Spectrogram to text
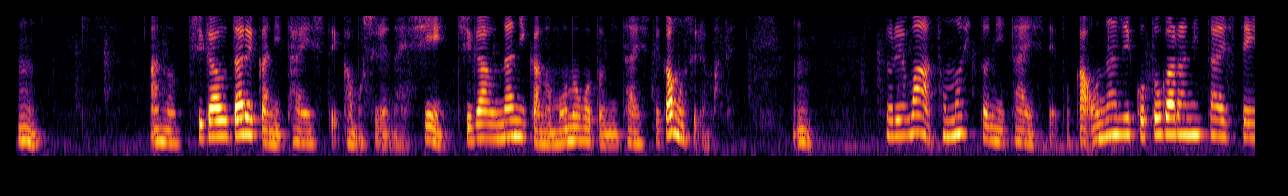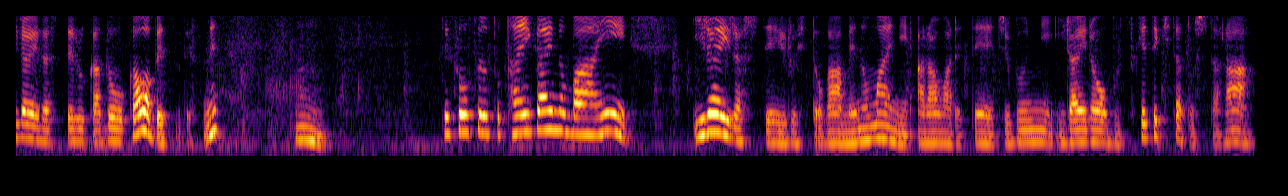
うん。あの違う誰かに対してかもしれないし違う何かの物事に対してかもしれません。うん、それはその人に対してとか同じ事柄に対してイライラしてるかどうかは別ですね。うん、でそうすると大概の場合イライラしている人が目の前に現れて自分にイライラをぶつけてきたとしたら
